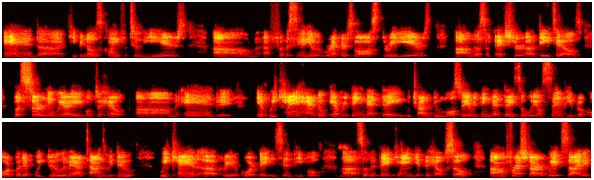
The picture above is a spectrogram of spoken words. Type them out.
and uh, keep clean for two years. Um, uh, for the Seal Your Records Law three years. Um, there's some extra uh, details, but certainly we are able to help. Um, and if we can't handle everything that day, we try to do most of everything that day so we don't send people to court. But if we do, and there are times we do, we can uh, create a court date and send people uh, so that they can get the help. So, um, Fresh Start, we're excited.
